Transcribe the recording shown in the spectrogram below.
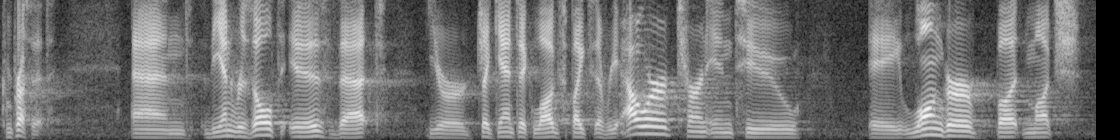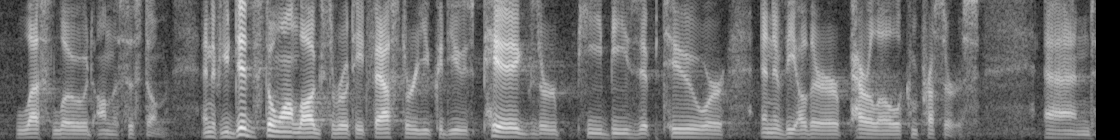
compress it. And the end result is that your gigantic log spikes every hour turn into a longer but much less load on the system. And if you did still want logs to rotate faster, you could use pigz or pbzip2 or any of the other parallel compressors. And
